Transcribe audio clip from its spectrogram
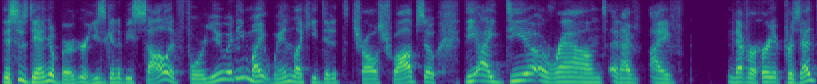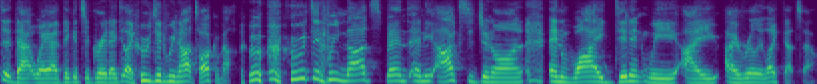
this is Daniel Berger. He's going to be solid for you and he might win like he did it to Charles Schwab. So the idea around, and I've, I've, never heard it presented that way. I think it's a great idea. Like, who did we not talk about? Who who did we not spend any oxygen on, and why didn't we? I I really like that Sal.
